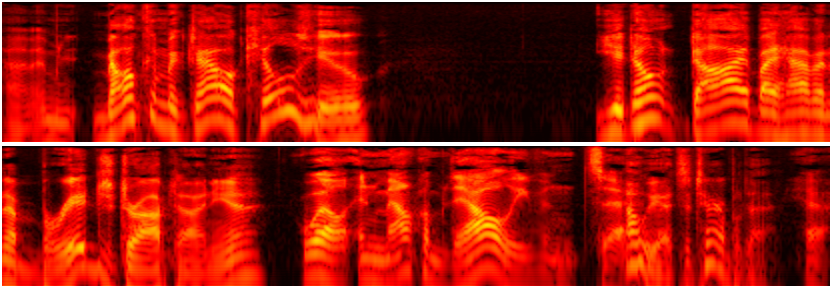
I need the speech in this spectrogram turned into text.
Uh, I mean, Malcolm McDowell kills you. You don't die by having a bridge dropped on you. Well, and Malcolm McDowell even said. Oh yeah, it's a terrible death. Yeah.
